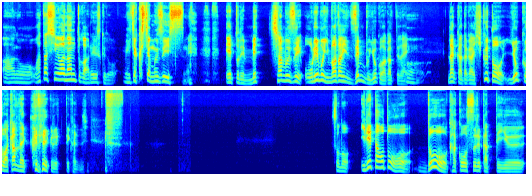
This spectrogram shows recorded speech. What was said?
あの私はなんとかあれですけどめちゃくちゃむずいっすね、えっとねめっちゃむずい。俺も未だに全部よく分かってない、うん、なんかだから弾くとよく分かんないく出てくるって感じ。その入れた音をどう加工するかっていう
